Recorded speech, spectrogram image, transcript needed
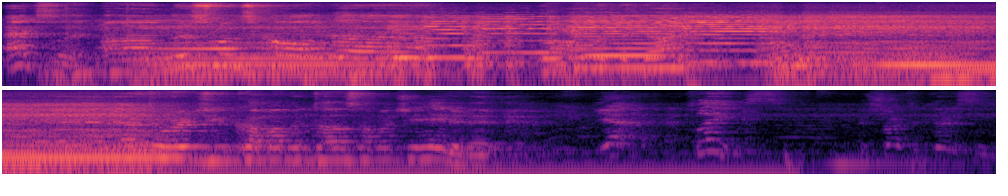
Excellent. Um, this one's called uh, "The One with the Gun." And afterwards, you can come up and tell us how much you hated it. Yeah, please. Constructive criticism.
